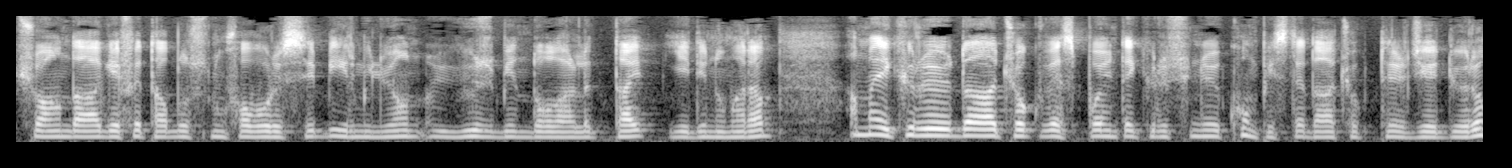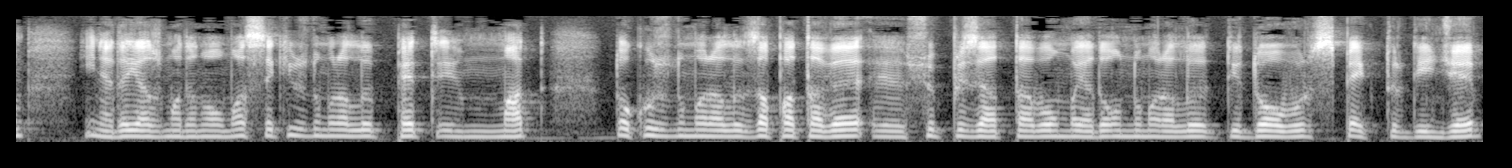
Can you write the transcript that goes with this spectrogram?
şu anda AGF tablosunun favorisi 1 milyon 100 bin dolarlık Type 7 numara. Ama ekürü daha çok West Point ekürüsünü kumpiste daha çok tercih ediyorum. Yine de yazmadan olmaz. 8 numaralı Pet Mat, 9 numaralı Zapata ve e, sürprize hatta bomba ya da 10 numaralı The Dover Spectre diyeceğim.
